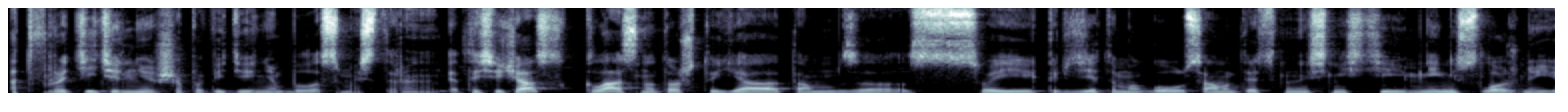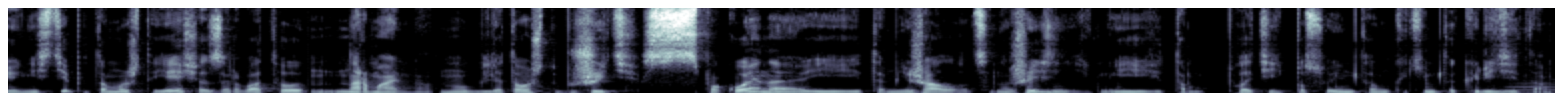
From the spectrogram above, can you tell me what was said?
отвратительнейшее поведение было с моей стороны. Это сейчас классно то, что я там за свои кредиты могу сам ответственно снести. Мне не сложно ее нести, потому что я сейчас зарабатываю нормально, ну, для того, чтобы жить спокойно и там не жаловаться на жизнь и там платить по своим там каким-то кредитам.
